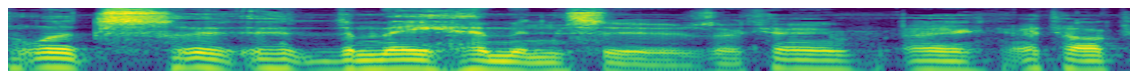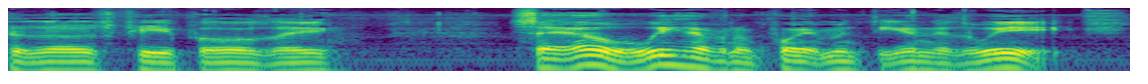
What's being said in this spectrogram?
let's uh, uh, the mayhem ensues. Okay, I I talk to those people. They say, "Oh, we have an appointment at the end of the week.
